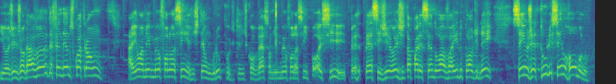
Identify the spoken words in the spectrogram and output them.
e hoje ele jogava defendendo os 4 a 1 Aí um amigo meu falou assim, a gente tem um grupo de que a gente conversa, um amigo meu falou assim, pô, esse PSG hoje está parecendo o Havaí do Claudinei, sem o Getúlio e sem o Rômulo.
